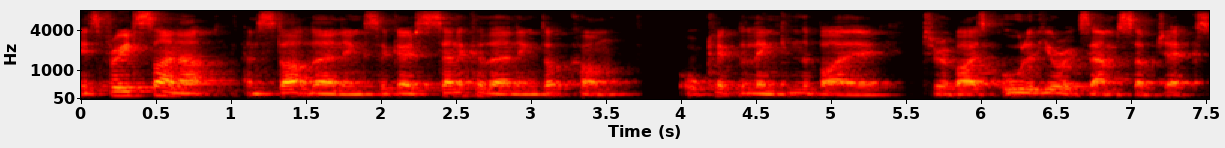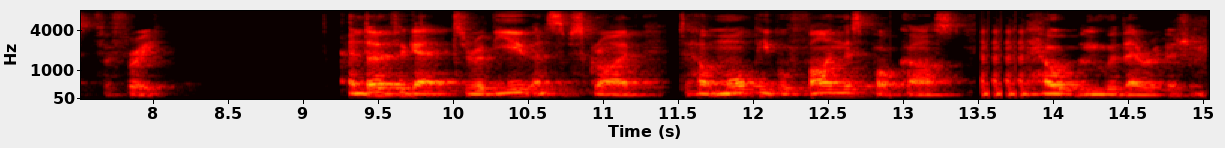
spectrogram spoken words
It's free to sign up and start learning, so go to senecalearning.com or click the link in the bio to revise all of your exam subjects for free. And don't forget to review and subscribe to help more people find this podcast and help them with their revision.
